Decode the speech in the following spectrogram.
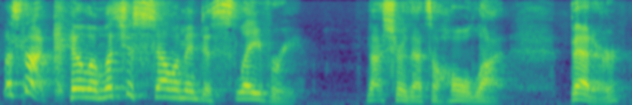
let's not kill him, let's just sell him into slavery. Not sure that's a whole lot better.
